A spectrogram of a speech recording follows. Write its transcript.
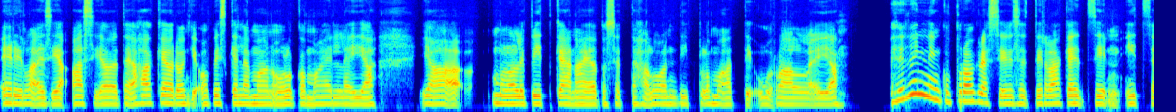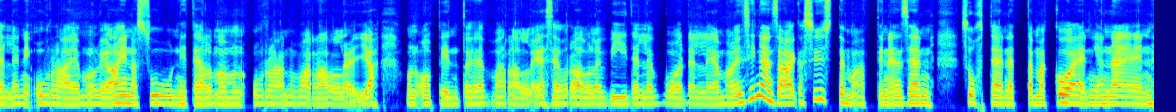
erilaisia asioita ja hakeudunkin opiskelemaan ulkomaille. Ja, ja mulla oli pitkään ajatus, että haluan diplomaattiuralle ja – hyvin niin kuin progressiivisesti rakensin itselleni uraa ja mulla oli aina suunnitelma mun uran varalle ja mun opintojen varalle ja seuraavalle viidelle vuodelle. Ja mä olin sinänsä aika systemaattinen sen suhteen, että mä koen ja näen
